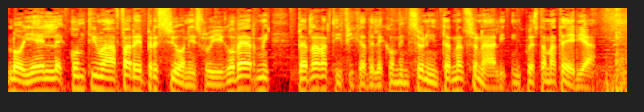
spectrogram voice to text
L'OIL continua a fare pressioni sui governi per la ratifica delle convenzioni internazionali in questa materia.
